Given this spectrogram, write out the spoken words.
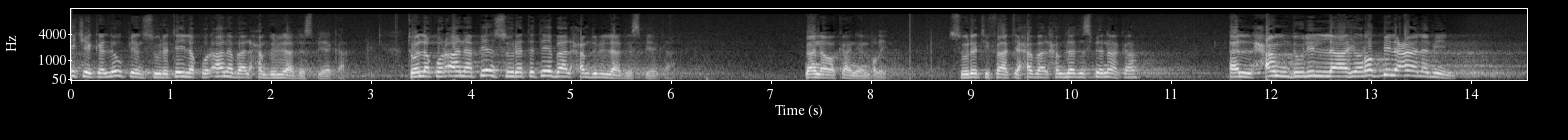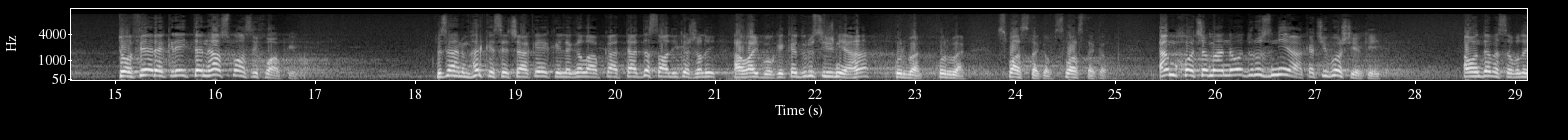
یەکێکە لەو پێنج سوورەتەی لە قورآانە بە الحەمدللا دەست پێەکە تۆ لە قورآە پێنج سوورەتە تێ بە الحەمدللا دەست پێکە ناناوەکانیان بڵێ سوورەتی فاتحە بە الحەمدلا دەست پێ ناکە الحەمد لله رب العالمین تۆ فێرەکرێت تەنها سپاسی خوا بکەیت بزانم هەر کەسێ چاکەیەکە لەگەڵا بکات تا دە ساڵی کەژەڵی ئاوای بۆکە کە دروستی ژنیە ها قوربان قوربان سپاس دەکەم سپاس دەکەم ئەم خۆچەمانەوە دروست نییە کەچی بۆشیەکەی ئەوەندە بەسە بڵێ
